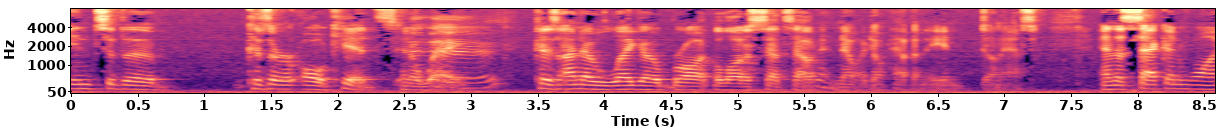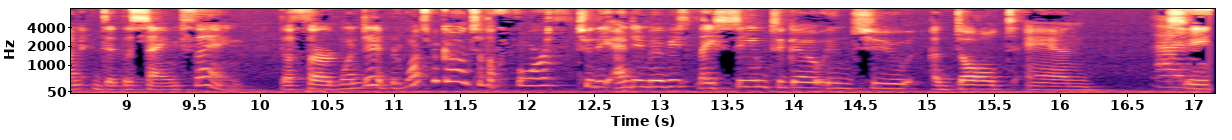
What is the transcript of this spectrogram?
into the because they're all kids in a way. Because I know Lego brought a lot of sets out, and no, I don't have any, and don't ask. And the second one did the same thing. The third one did, but once we go into the fourth, to the ending movies, they seem to go into adult and As- teen,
